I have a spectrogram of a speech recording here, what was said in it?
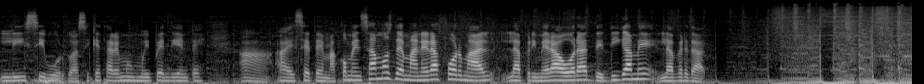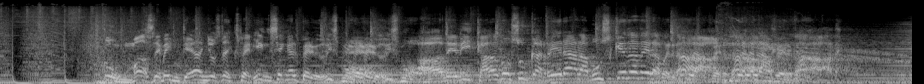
Lizzie Burgo. Así que estaremos muy pendientes a, a ese tema. Comenzamos de manera formal la primera hora de Dígame la verdad. Con más de 20 años de experiencia en el periodismo, el periodismo ha dedicado su carrera a la búsqueda de la verdad. La verdad, la verdad.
